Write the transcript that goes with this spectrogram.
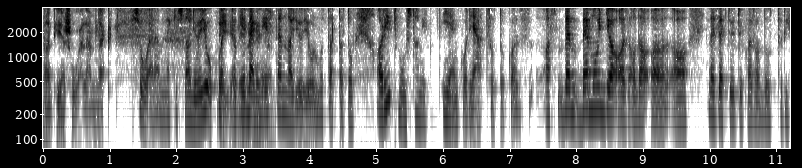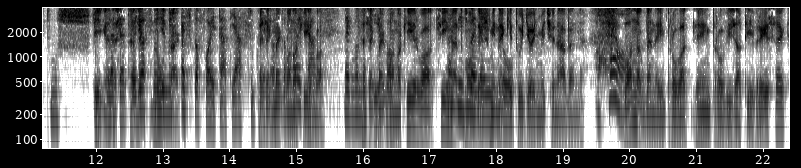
hát ilyen sóelemnek. Sóelemnek is nagyon jók vagytok. Igen, Én igen, megnéztem, igen. nagyon jól mutattatok. A ritmust, amit ilyenkor játszotok, az, azt be, bemondja az a, a, a vezetőtök az adott ritmus képletet, igen, ezt, vagy azt mondja, hogy most ezt a fajtát játsszuk. Ezek meg vannak fajtát? írva. Meg vannak ezek írva. meg vannak írva, címet mond, és mindenki impro. tudja, hogy mit csinál benne. Aha. Vannak benne improva, improvizatív részek,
